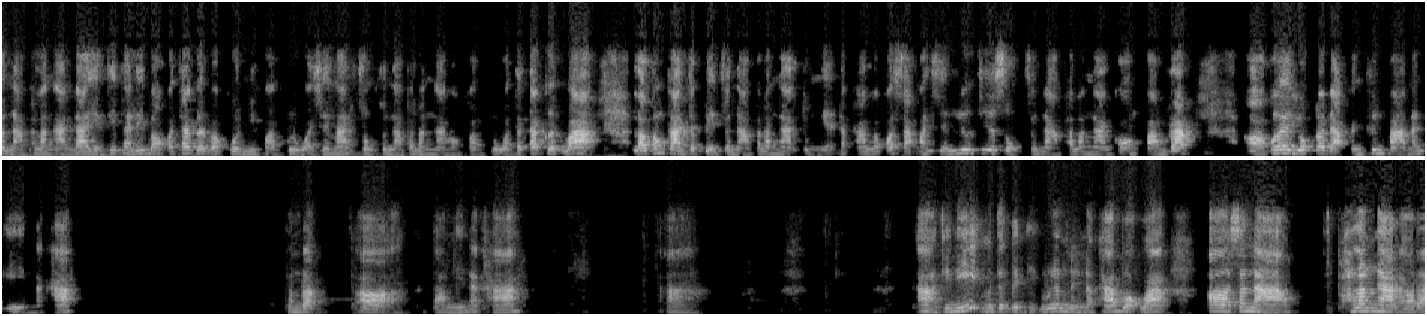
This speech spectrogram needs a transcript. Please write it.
สนามพลังงานได้อย่างที่แพรรี่บอกว่าถ้าเกิดว่าคนมีความกลัวใช่ไหมส่งสนามพลังงานของความกลัว แต่ถ้าเกิดว่าเราต้องการจะเปลี่ยนสนามพลังงานตรงนี้นะคะ เราก็สามารถที่จะเลือกที่จะส่งสนามพลังงานของความรักเพื่อยกระดับกันขึ้นมานั่นเองนะคะสำหรับตามนี้นะคะอ่าอ่าทีนี้มันจะเป็นอีกเรื่องหนึ่งนะคะ บอกว่าสนาม พลังงานอะไร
